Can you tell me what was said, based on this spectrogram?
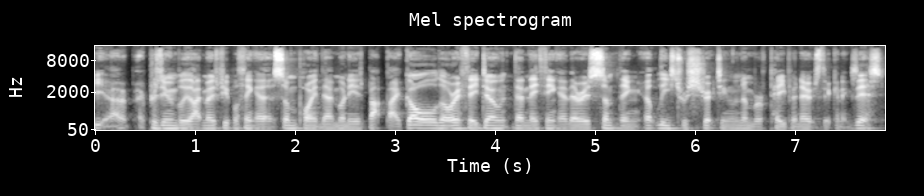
yeah, presumably, like most people think at some point their money is backed by gold, or if they don't, then they think that there is something at least restricting the number of paper notes that can exist.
